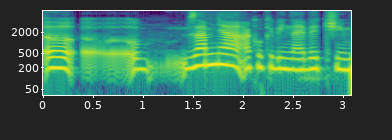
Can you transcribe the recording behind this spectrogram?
uh, za mňa ako keby najväčším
